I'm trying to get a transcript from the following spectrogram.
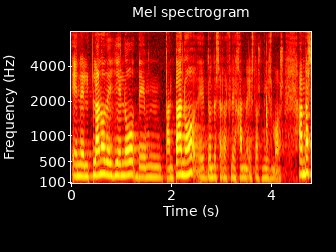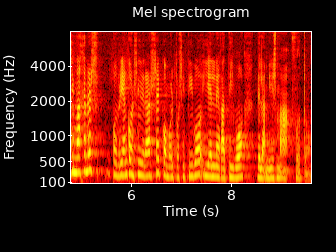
en el plano de hielo de un pantano eh, donde se reflejan estos mismos. Ambas imágenes podrían considerarse como el positivo y el negativo de la misma foto.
